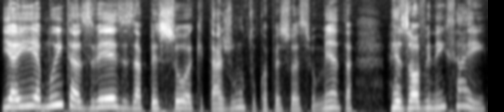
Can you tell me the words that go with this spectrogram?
E aí, muitas vezes, a pessoa que está junto com a pessoa ciumenta resolve nem sair.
